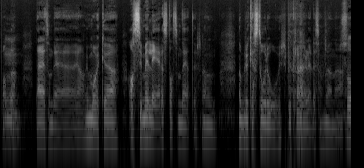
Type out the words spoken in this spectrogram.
på en måte. Mm. Det er liksom det, ja, vi må ikke assimileres, da, som det heter. Sånn, Nå bruker jeg store ord, beklager det, liksom. Men, ja. Så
